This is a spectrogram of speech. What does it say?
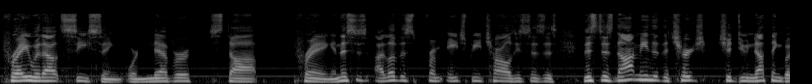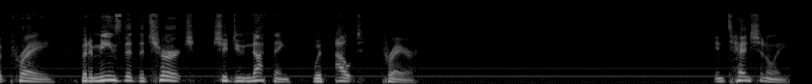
"Pray without ceasing or never stop praying." And this is I love this from H.B. Charles. He says this, "This does not mean that the church should do nothing but pray, but it means that the church should do nothing without prayer." intentionally.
